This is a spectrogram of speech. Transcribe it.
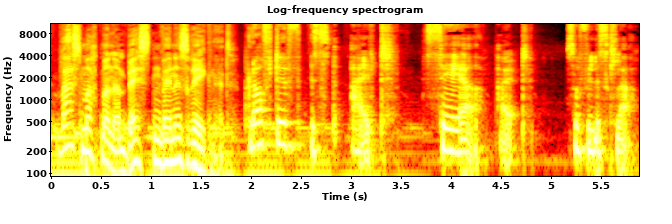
Was macht man am besten, wenn es regnet? Plovdiv ist alt. Sehr alt. So viel ist klar.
